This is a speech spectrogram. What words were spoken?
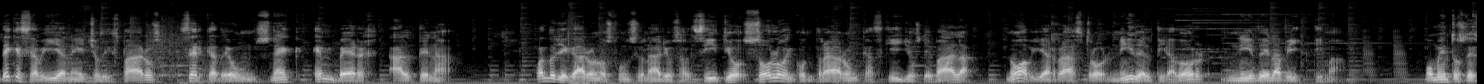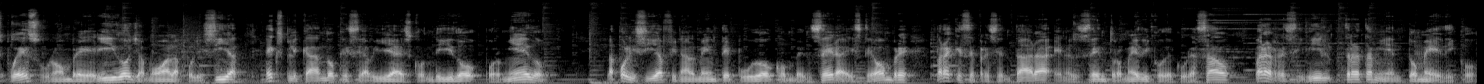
de que se habían hecho disparos cerca de un snack en Berg Altena. Cuando llegaron los funcionarios al sitio, solo encontraron casquillos de bala. No había rastro ni del tirador ni de la víctima. Momentos después, un hombre herido llamó a la policía explicando que se había escondido por miedo. La policía finalmente pudo convencer a este hombre para que se presentara en el centro médico de Curazao para recibir tratamiento médico.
